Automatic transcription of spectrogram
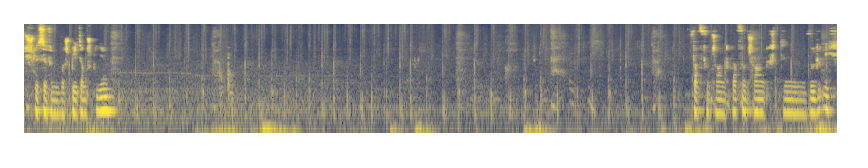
Die Schlüssel finden wir später im Spiel. Waffenschrank, Waffenschrank, den würde ich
